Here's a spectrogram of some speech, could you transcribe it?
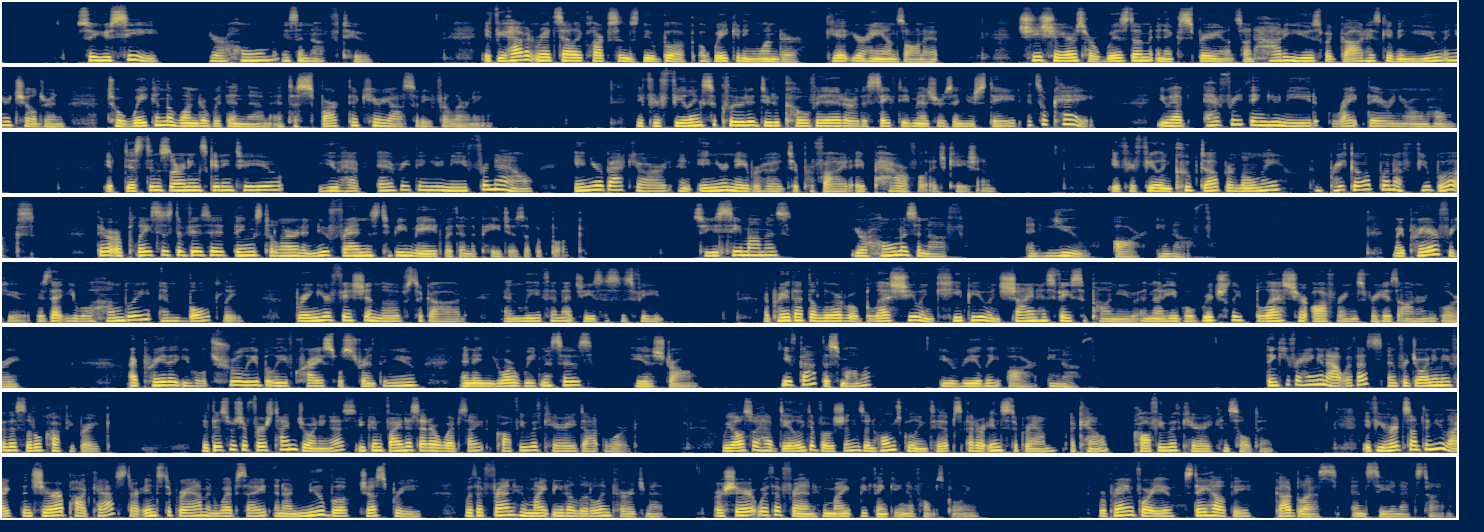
So you see, your home is enough too. If you haven't read Sally Clarkson's new book, Awakening Wonder, get your hands on it. She shares her wisdom and experience on how to use what God has given you and your children to awaken the wonder within them and to spark their curiosity for learning. If you're feeling secluded due to COVID or the safety measures in your state, it's okay. You have everything you need right there in your own home. If distance learning's getting to you, you have everything you need for now in your backyard and in your neighborhood to provide a powerful education. If you're feeling cooped up or lonely, then break open a few books. There are places to visit, things to learn, and new friends to be made within the pages of a book. So you see, mamas, your home is enough and you are enough. My prayer for you is that you will humbly and boldly bring your fish and loaves to God and leave them at Jesus' feet. I pray that the Lord will bless you and keep you and shine his face upon you, and that he will richly bless your offerings for his honor and glory. I pray that you will truly believe Christ will strengthen you, and in your weaknesses, he is strong. You've got this, Mama. You really are enough. Thank you for hanging out with us and for joining me for this little coffee break. If this was your first time joining us, you can find us at our website, coffeewithcarrie.org. We also have daily devotions and homeschooling tips at our Instagram account, Coffee with Carrie Consultant. If you heard something you liked, then share our podcast, our Instagram and website, and our new book, Just Breathe, with a friend who might need a little encouragement or share it with a friend who might be thinking of homeschooling. We're praying for you. Stay healthy. God bless, and see you next time.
